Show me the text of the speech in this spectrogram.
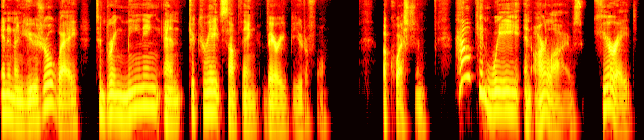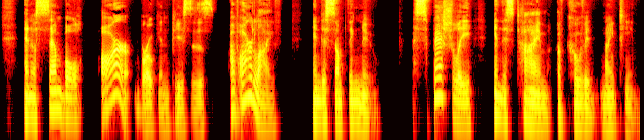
in an unusual way to bring meaning and to create something very beautiful. A question How can we in our lives curate and assemble our broken pieces of our life into something new? especially in this time of COVID 19.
